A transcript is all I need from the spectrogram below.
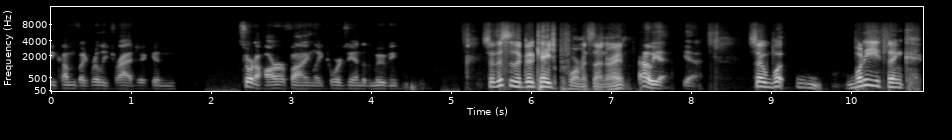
becomes like really tragic and sort of horrifying like towards the end of the movie. So this is a good Cage performance then, right? Oh yeah, yeah. So what what do you think?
